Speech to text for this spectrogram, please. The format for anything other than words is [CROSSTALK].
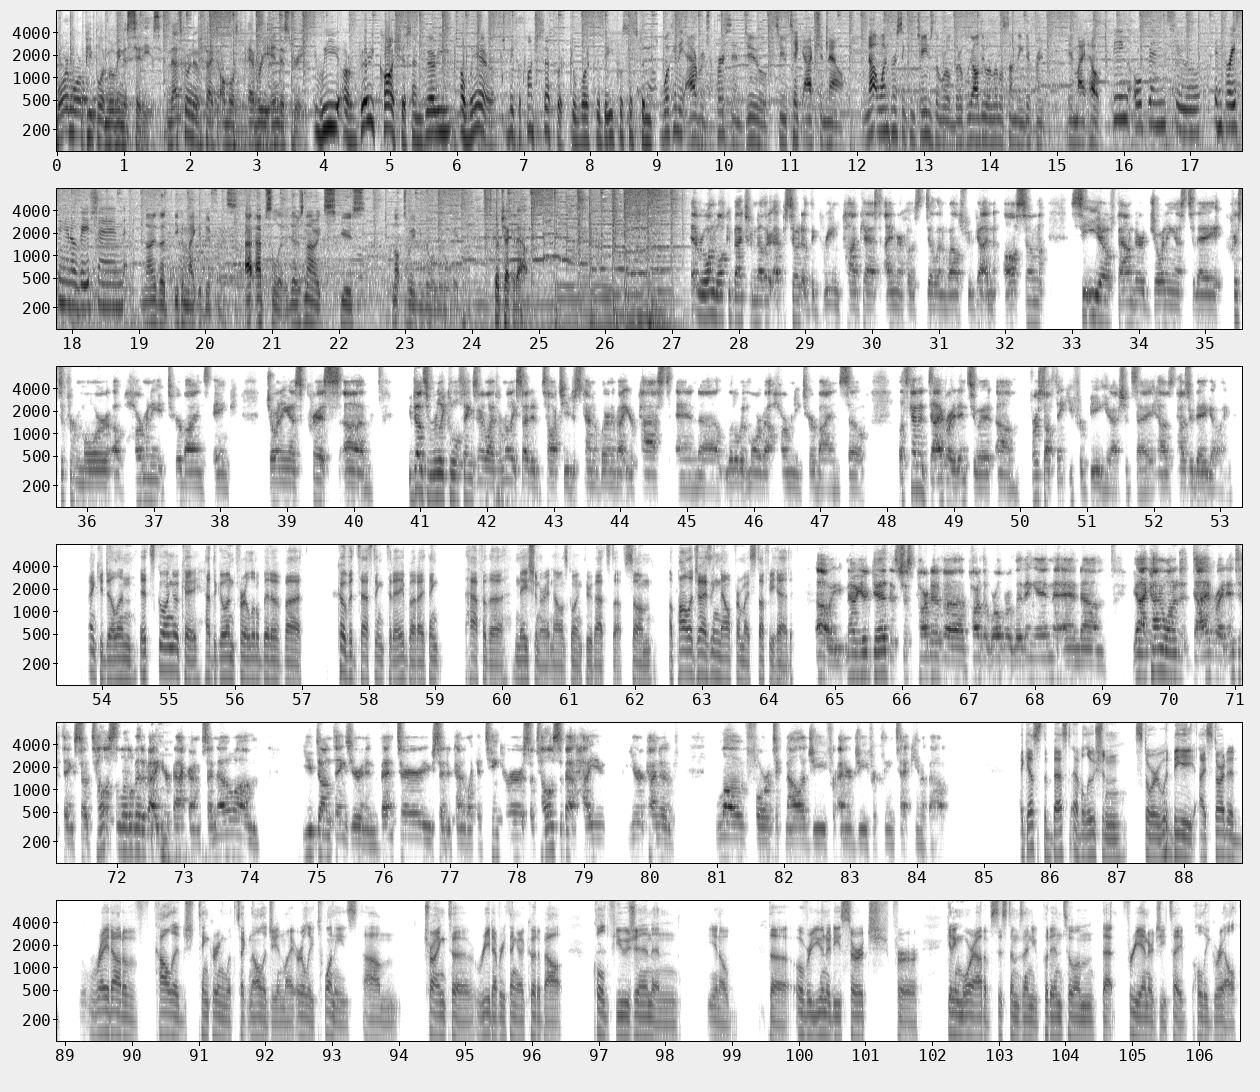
More and more people are moving to cities, and that's going to affect almost every industry. We are very cautious and very aware to make a conscious effort to work with the ecosystem. What can the average person do to take action now? Not one person can change the world, but if we all do a little something different, it might help. Being open to embracing innovation. Know that you can make a difference. A- absolutely. There's no excuse not to even do a little bit. Let's go check it out. Hey everyone, welcome back to another episode of the Green Podcast. I'm your host, Dylan Welch. We've got an awesome CEO founder joining us today, Christopher Moore of Harmony Turbines Inc. Joining us, Chris. Um, you've done some really cool things in your life. I'm really excited to talk to you, just kind of learn about your past and uh, a little bit more about Harmony Turbines. So let's kind of dive right into it. Um, first off, thank you for being here, I should say. How's, how's your day going? Thank you, Dylan. It's going okay. Had to go in for a little bit of uh, COVID testing today, but I think half of the nation right now is going through that stuff. So I'm apologizing now for my stuffy head. Oh no, you're good. It's just part of uh, part of the world we're living in, and um, yeah, I kind of wanted to dive right into things. So tell us a little bit about your background, because I know um, you've done things. You're an inventor. You said you're kind of like a tinkerer. So tell us about how you your kind of love for technology, for energy, for clean tech came about. I guess the best evolution story would be I started right out of college tinkering with technology in my early 20s, um, trying to read everything I could about cold fusion and, you know, the over unity search for getting more out of systems than you put into them, that free energy type holy grail.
